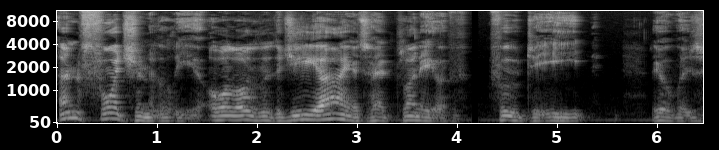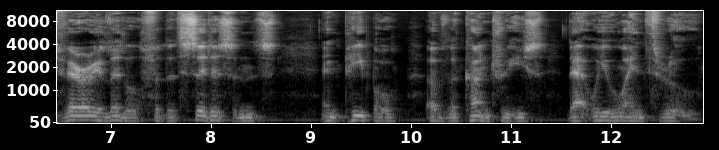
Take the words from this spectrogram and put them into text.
Unfortunately, although the GIs had plenty of food to eat, there was very little for the citizens and people of the countries that we went through.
